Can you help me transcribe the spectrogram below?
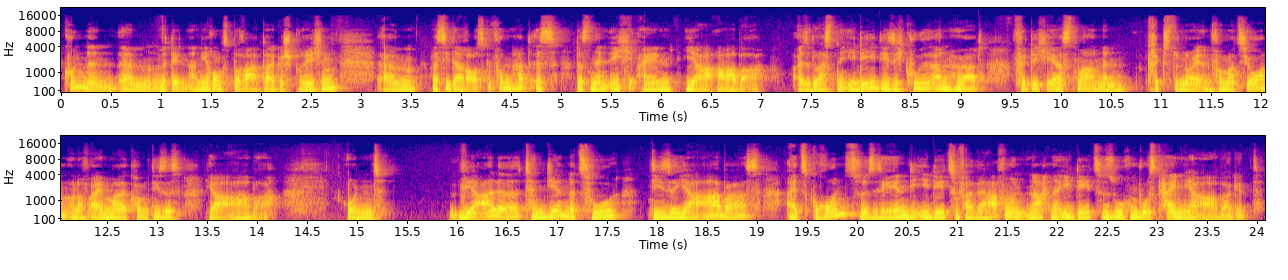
Kundin ähm, mit den Ernährungsberatergesprächen, ähm, was sie da rausgefunden hat, ist, das nenne ich ein Ja-Aber. Also du hast eine Idee, die sich cool anhört für dich erstmal und dann kriegst du neue Informationen und auf einmal kommt dieses Ja-Aber. Und wir alle tendieren dazu, diese Ja-Abers als Grund zu sehen, die Idee zu verwerfen und nach einer Idee zu suchen, wo es kein Ja-Aber gibt.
